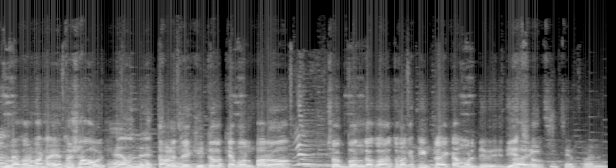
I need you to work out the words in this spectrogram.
কান্না করবা না? এত সাহস। হ্যাঁ তাহলে দেখি তো কেমন পারো। চোখ বন্ধ করো তোমাকে পিঁপড়ায় কামড় দেবে। দিয়েছ? চোখ বন্ধ।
